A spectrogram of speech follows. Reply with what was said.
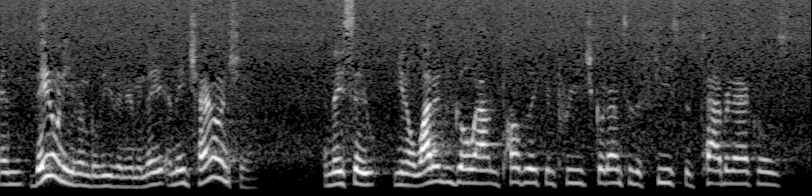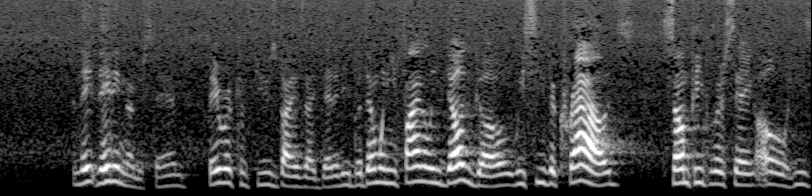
and they don't even believe in him, and they, and they challenge him. And they say, you know, why don't you go out in public and preach? Go down to the Feast of Tabernacles. And they, they didn't understand. They were confused by his identity. But then when he finally does go, we see the crowds. Some people are saying, oh, he's,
